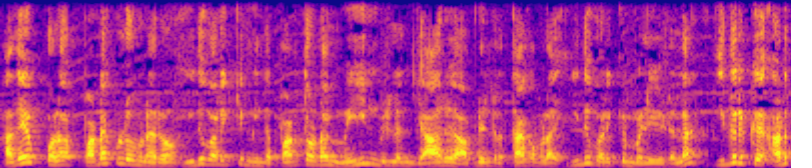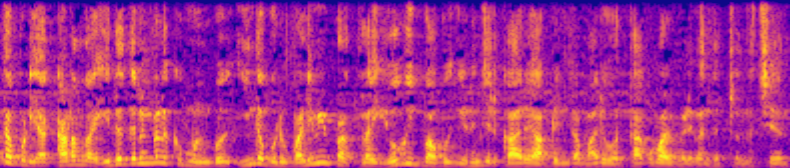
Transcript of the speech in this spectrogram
அதே போல படக்குழுவினரும் இதுவரைக்கும் இந்த படத்தோட மெயின் வில்லன் யாரு அப்படின்ற தகவலை இதுவரைக்கும் வெளியிடல. இதற்கு அடுத்தபடியாக கடந்த இரு தினங்களுக்கு முன்பு இந்த ஒரு வலிமை படத்துல யோகி பாபு இணைஞ்சிருக்காரு அப்படின்ற மாதிரி ஒரு தகவல் வெளிவந்துட்டு இருந்துச்சு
